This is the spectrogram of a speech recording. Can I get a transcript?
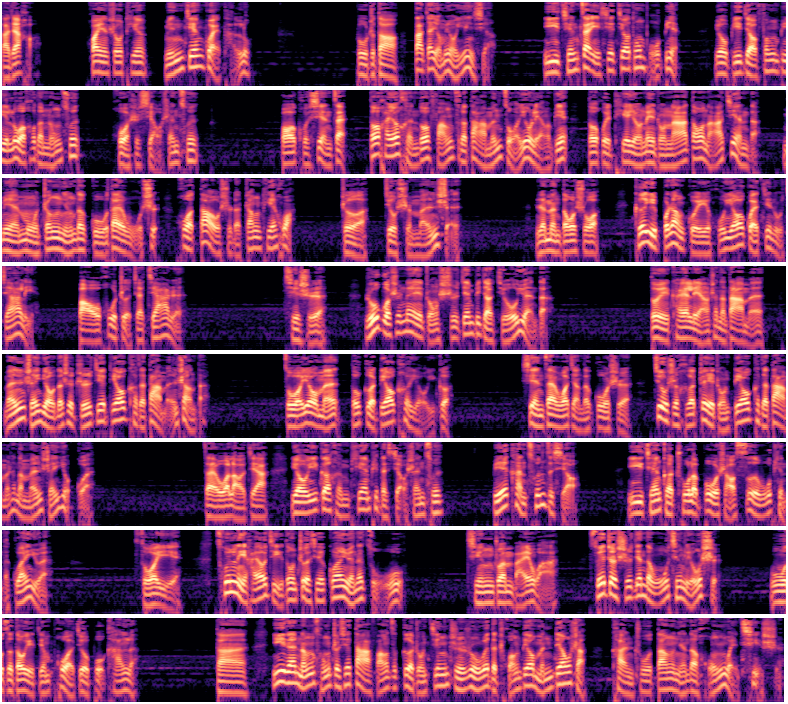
大家好，欢迎收听《民间怪谈录》。不知道大家有没有印象，以前在一些交通不便又比较封闭落后的农村或是小山村，包括现在，都还有很多房子的大门左右两边都会贴有那种拿刀拿剑的面目狰狞的古代武士或道士的张贴画，这就是门神。人们都说可以不让鬼狐妖怪进入家里。保护这家家人。其实，如果是那种时间比较久远的，对开两扇的大门，门神有的是直接雕刻在大门上的，左右门都各雕刻有一个。现在我讲的故事就是和这种雕刻在大门上的门神有关。在我老家有一个很偏僻的小山村，别看村子小，以前可出了不少四五品的官员。所以，村里还有几栋这些官员的祖屋，青砖白瓦。随着时间的无情流逝，屋子都已经破旧不堪了，但依然能从这些大房子各种精致入微的床雕、门雕上看出当年的宏伟气势。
